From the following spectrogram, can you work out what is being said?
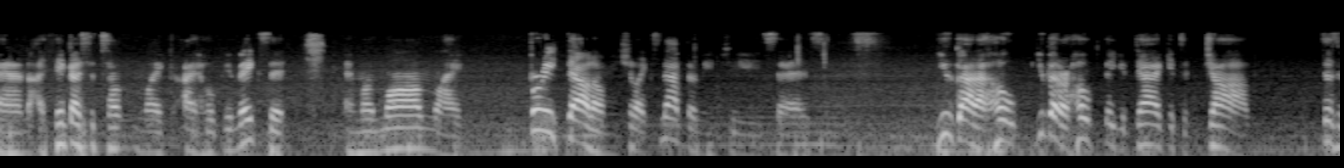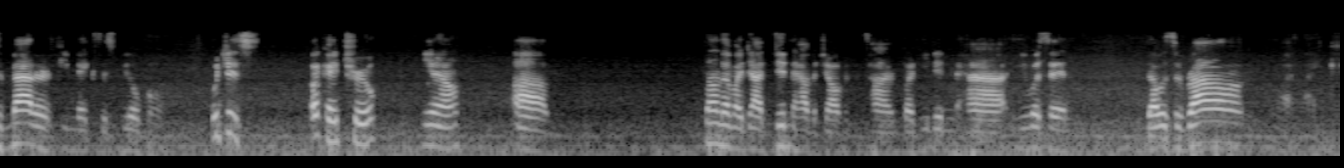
and I think I said something like, "I hope he makes it," and my mom like freaked out on me. She like snapped at me. She says, "You gotta hope. You better hope that your dad gets a job. Doesn't matter if he makes this field goal," which is okay, true. You know, um, not that my dad didn't have a job at the time, but he didn't have. He wasn't. That was around like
